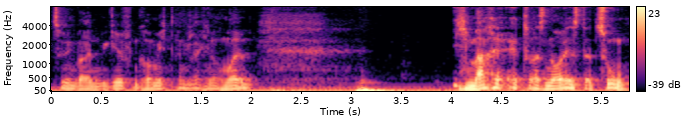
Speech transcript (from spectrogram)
Zu den beiden Begriffen komme ich dann gleich nochmal. Ich mache etwas Neues dazu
